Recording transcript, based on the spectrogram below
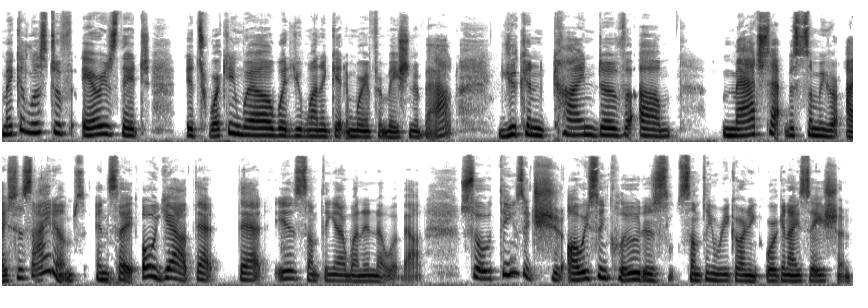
make a list of areas that it's working well, what you want to get more information about. You can kind of um, match that with some of your ICES items and say, oh yeah, that that is something I want to know about. So things that you should always include is something regarding organization,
